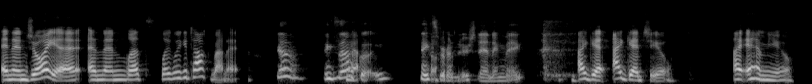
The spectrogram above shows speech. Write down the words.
and enjoy it and then let's like we can talk about it. yeah, exactly. Thanks for understanding, Meg. I get I get you. I am you.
